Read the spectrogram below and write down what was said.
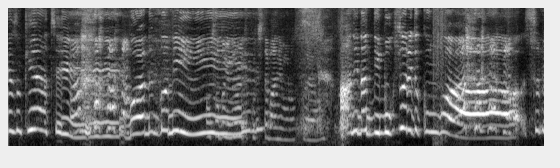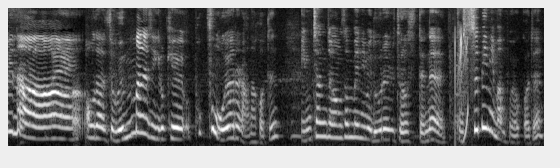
계속 해야지. 뭐 하는 거니? 어, 저도 이 노래 듣고 진짜 많이 울었어요. 아니, 난 네 목소리 듣고 온 거야. 수빈아. 네. 어, 나 진짜 웬만해서 이렇게 폭풍 오열을 안 하거든? 임창정 선배님의 노래를 들었을 때는 그 수빈이만 보였거든?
